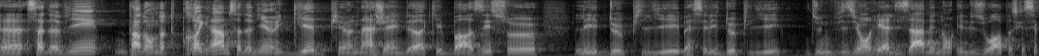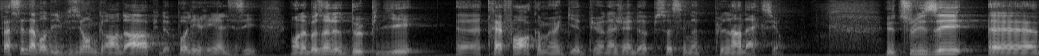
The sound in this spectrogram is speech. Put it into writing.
euh, ça devient, pardon, notre programme, ça devient un guide puis un agenda qui est basé sur les deux piliers. Ben, c'est les deux piliers d'une vision réalisable et non illusoire. Parce que c'est facile d'avoir des visions de grandeur puis de ne pas les réaliser. Mais on a besoin de deux piliers euh, très forts comme un guide puis un agenda. Puis ça, c'est notre plan d'action. Utiliser euh,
